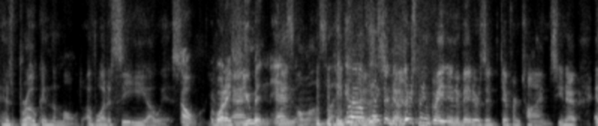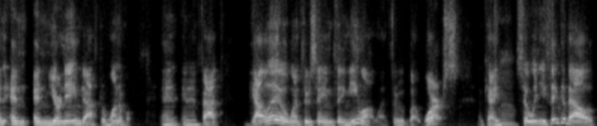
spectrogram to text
has broken the mold of what a CEO is. Oh, What a And- human is almost like. well, yes and no. There's been great innovators at different times, you know, and and and you're named after one of them. And and in fact, Galileo went through the same thing Elon went through, but worse. Okay, Yeah. so when you think about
